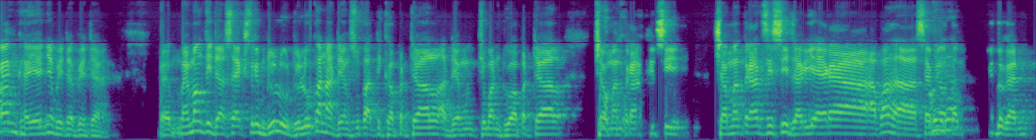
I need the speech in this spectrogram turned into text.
orang gayanya beda-beda. Eh, memang tidak se ekstrim dulu. Dulu kan ada yang suka tiga pedal, ada yang cuma dua pedal. Zaman oh. transisi, zaman transisi dari era apa semi oh, iya. itu kan,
